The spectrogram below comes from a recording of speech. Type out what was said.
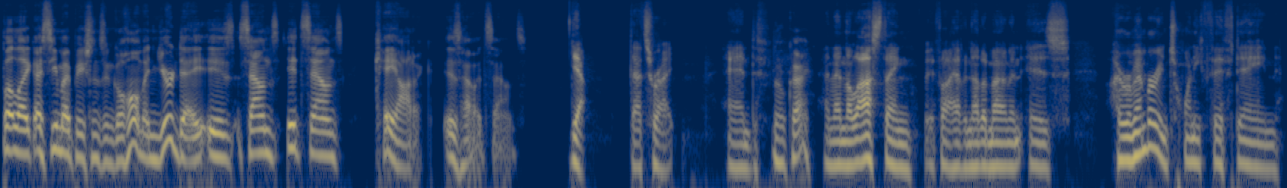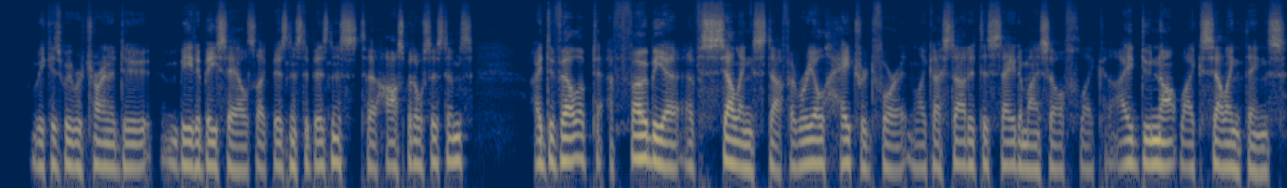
But like I see my patients and go home. And your day is sounds it sounds chaotic, is how it sounds. Yeah, that's right. And Okay. and then the last thing, if I have another moment, is I remember in 2015 because we were trying to do B2B sales, like business to business to hospital systems. I developed a phobia of selling stuff, a real hatred for it. And like I started to say to myself, like, I do not like selling things.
